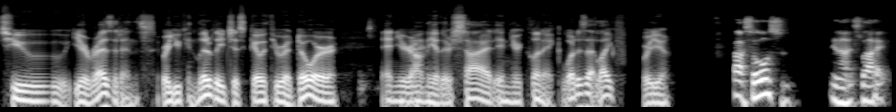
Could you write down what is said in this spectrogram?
to your residence, where you can literally just go through a door and you're yeah. on the other side in your clinic. What is that like for you? That's awesome. You know, it's like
